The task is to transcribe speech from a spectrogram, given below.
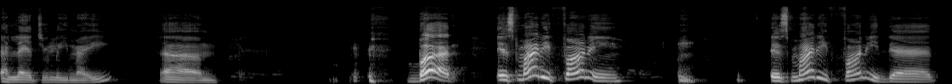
allegedly made. Um, but it's mighty funny. It's mighty funny that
